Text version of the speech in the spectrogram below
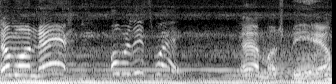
Someone there? Over this way! That must be him.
